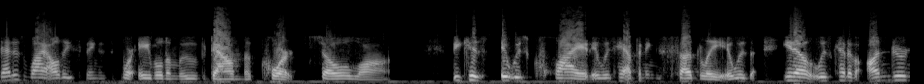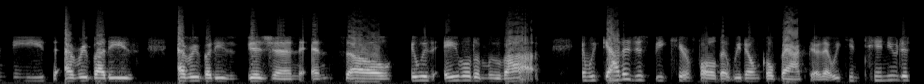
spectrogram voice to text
that is why all these things were able to move down the court so long. Because it was quiet. It was happening subtly. It was you know, it was kind of underneath everybody's everybody's vision and so it was able to move up. And we got to just be careful that we don't go back there, that we continue to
